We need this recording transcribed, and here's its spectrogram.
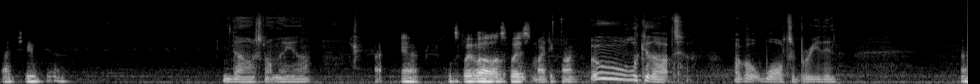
That's you too. No, it's not me, that. Wi- well, it's wisdom. my decline. Oh, look at that. I got water breathing.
